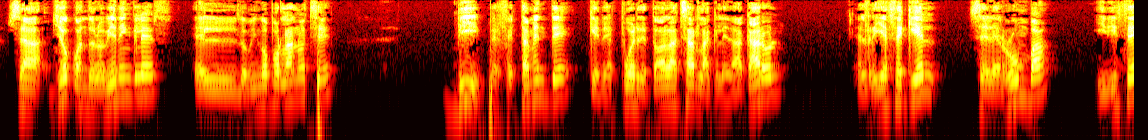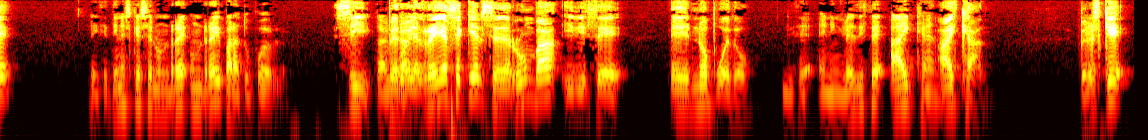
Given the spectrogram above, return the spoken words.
O sea, yo cuando lo vi en inglés, el domingo por la noche, vi perfectamente que después de toda la charla que le da Carol, el rey Ezequiel se derrumba y dice, Le dice, tienes que ser un rey, un rey para tu pueblo. sí, Tal pero cual. el rey Ezequiel se derrumba y dice, "Eh, no puedo, Dice, en inglés dice, I can't. I can. Pero es que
